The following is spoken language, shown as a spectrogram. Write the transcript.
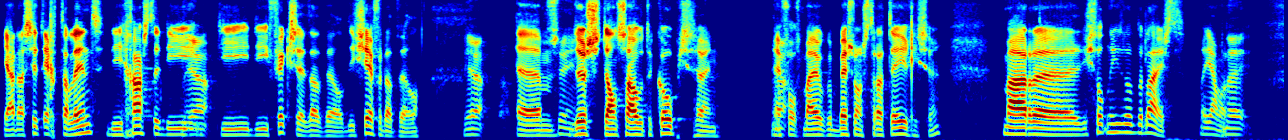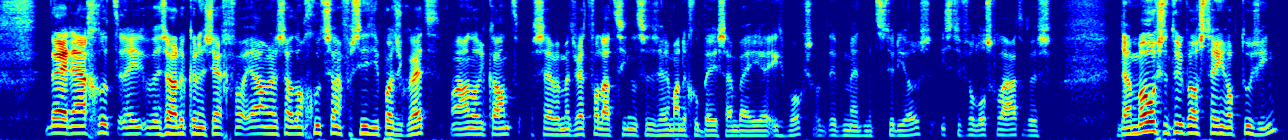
Ja, daar zit echt talent. Die gasten die, Ja. die, die fixen dat wel. Die cheffen dat wel. ja. Same. dus dan zou het een koopje zijn. En volgens mij ook best wel een strategische. Maar eh, die stond niet op de lijst. Maar jammer. Nee. Nee, nou goed. We zouden kunnen zeggen van ja, maar dat zou dan goed zijn voor CD Projekt Red. Maar aan de andere kant, ze hebben met Redfall laten zien dat ze dus helemaal niet goed bezig zijn bij eh, Xbox. Op dit moment met de studio's. Iets te veel losgelaten. Dus daar mogen ze natuurlijk wel strenger op toezien.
